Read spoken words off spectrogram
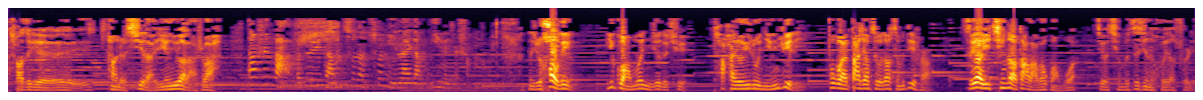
他这个唱着戏了、音乐了，是吧？当时喇叭对于咱们村的村民来讲意味着什么？那就是号令，一广播你就得去。它还有一种凝聚力，不管大家走到什么地方，只要一听到大喇叭广播，就情不自禁的回到村里。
